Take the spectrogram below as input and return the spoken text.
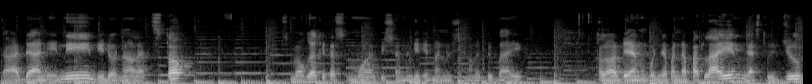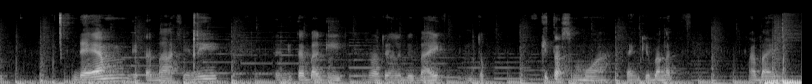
keadaan ini di Donald Talk semoga kita semua bisa menjadi manusia yang lebih baik. Kalau ada yang punya pendapat lain nggak setuju DM kita bahas ini dan kita bagi sesuatu yang lebih baik untuk kita semua. Thank you banget. Bye bye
